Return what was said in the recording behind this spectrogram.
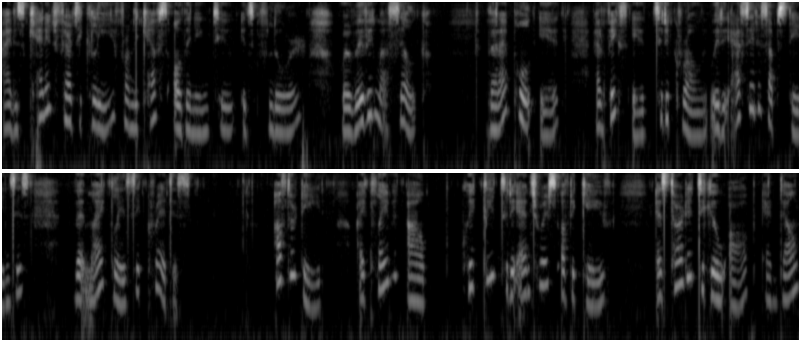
I scanned it vertically from the cave's opening to its floor while waving my silk. Then I pulled it and fix it to the ground with the acid substances that my clay secretes. After that, I climbed out quickly to the entrance of the cave and started to go up and down,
